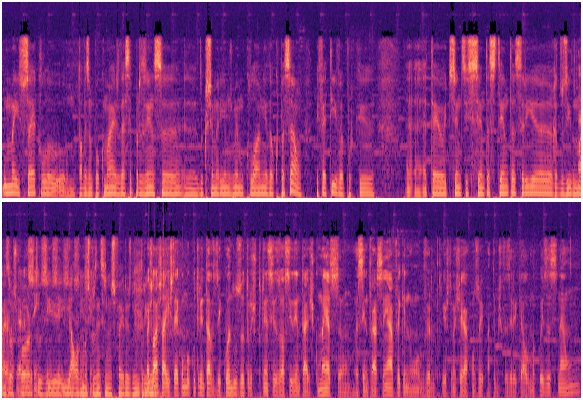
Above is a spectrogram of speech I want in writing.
meio século, talvez um pouco mais, dessa presença uh, do que chamaríamos mesmo colónia da ocupação efetiva, porque até 860, 70 seria reduzido mais era, aos era, portos sim, sim, e, sim, e algumas presenças nas feiras do interior. Mas lá está, isto é como o que o Trino estava a dizer, quando as outras potências ocidentais começam a centrar-se em África, no, o governo português também chega à conclusão, pá, temos que fazer aqui alguma coisa, senão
